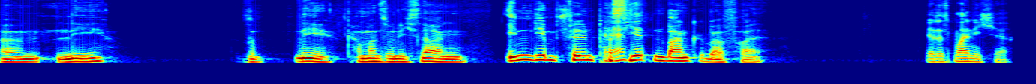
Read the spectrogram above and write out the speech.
Ähm, nee. Also, nee, kann man so nicht sagen. In dem Film passiert ein Banküberfall. Ja, das meine ich ja.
